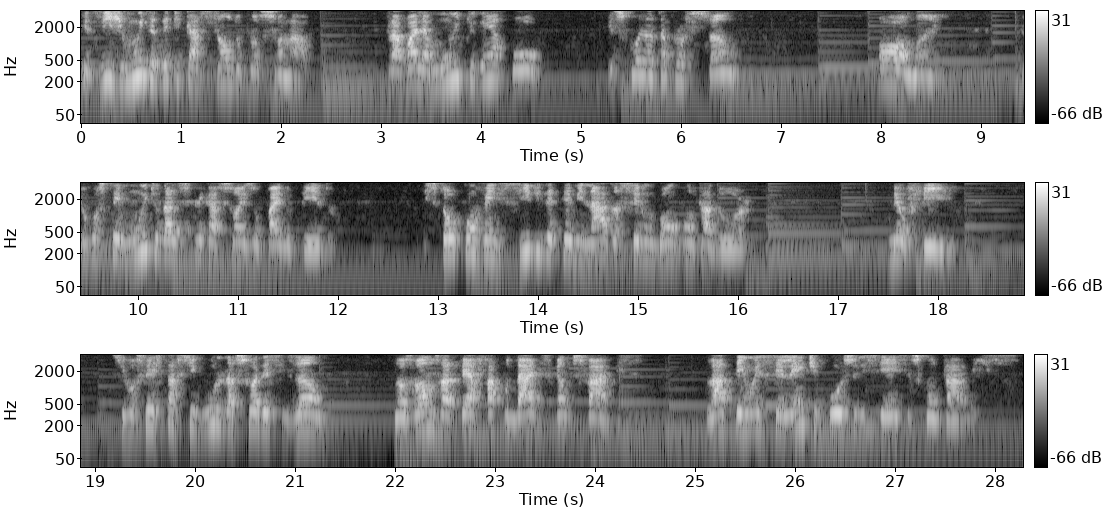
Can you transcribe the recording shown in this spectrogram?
Exige muita dedicação do profissional. Trabalha muito e ganha pouco. Escolha outra profissão. Oh, mãe, eu gostei muito das explicações do pai do Pedro. Estou convencido e determinado a ser um bom contador. Meu filho, se você está seguro da sua decisão, nós vamos até a Faculdade Campos Sales. Lá tem um excelente curso de ciências contábeis.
